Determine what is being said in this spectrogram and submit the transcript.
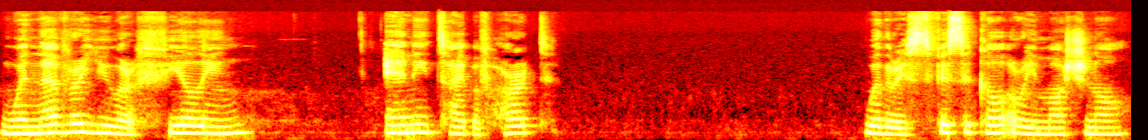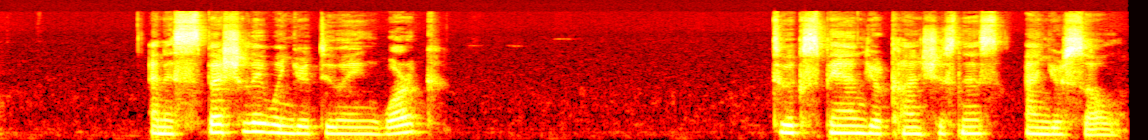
whenever you are feeling any type of hurt, whether it's physical or emotional, and especially when you're doing work to expand your consciousness and your soul.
